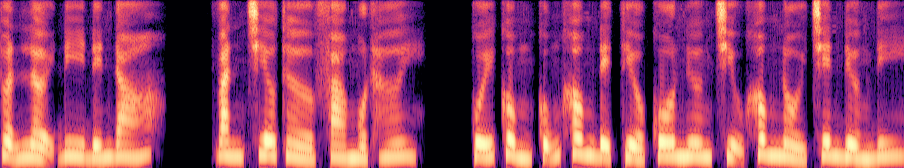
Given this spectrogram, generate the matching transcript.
thuận lợi đi đến đó. Văn Chiêu thở phào một hơi, cuối cùng cũng không để tiểu cô nương chịu không nổi trên đường đi.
